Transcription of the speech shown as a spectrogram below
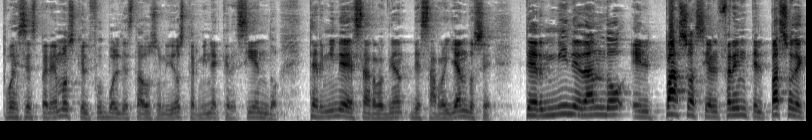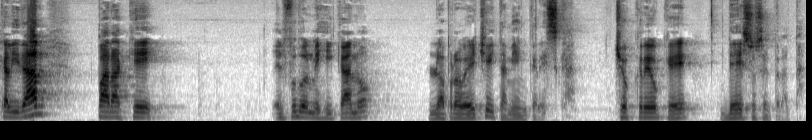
pues esperemos que el fútbol de Estados Unidos termine creciendo, termine desarrollándose, termine dando el paso hacia el frente, el paso de calidad para que el fútbol mexicano lo aproveche y también crezca. Yo creo que de eso se trata.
